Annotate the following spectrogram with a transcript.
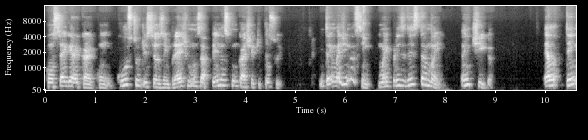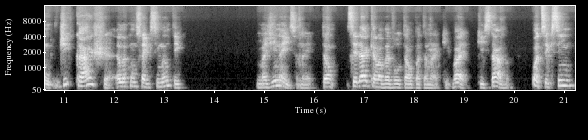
consegue arcar com o custo de seus empréstimos apenas com caixa que possui. Então imagina assim, uma empresa desse tamanho, antiga, ela tem de caixa, ela consegue se manter. Imagina isso, né? Então, será que ela vai voltar ao patamar que vai, que estava? Pode ser que sim,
